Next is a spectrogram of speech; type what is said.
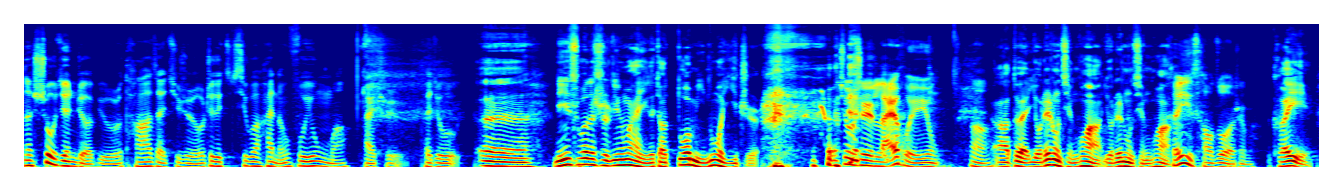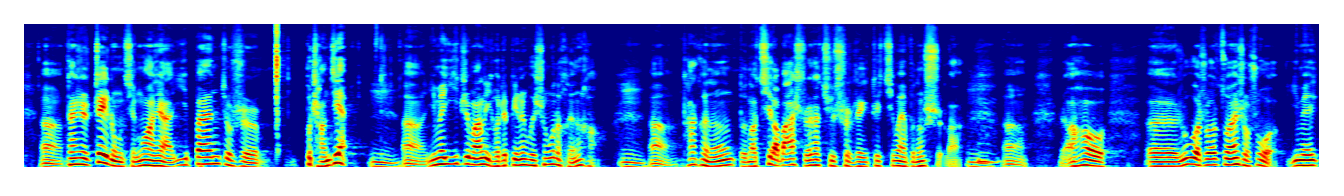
那受捐者，比如他在去世的时候，这个器官还能复用吗？还是他就呃，您说的是另外一个叫多米诺移植就是来回用，啊啊？对，有这种情况，有这种情况可以操作是吗？可以啊，但是这种情况下一般就是不常见嗯啊，因为移植完了以后，这病人会生活的很好嗯啊，他可能等到七老八十他去世，这这器官也不能使了，嗯嗯，然后呃，如果说做完手术，因为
